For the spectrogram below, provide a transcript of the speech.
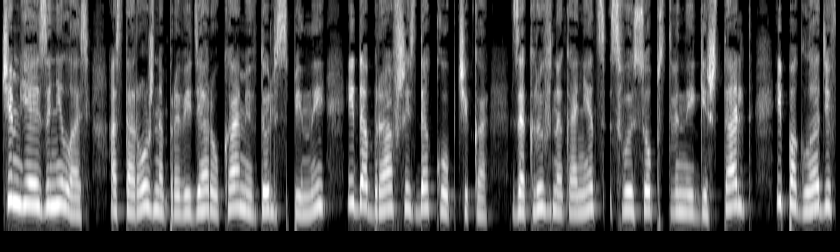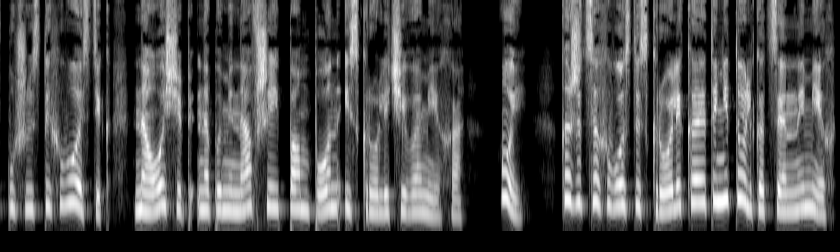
чем я и занялась, осторожно проведя руками вдоль спины и добравшись до копчика, закрыв, наконец, свой собственный гештальт и погладив пушистый хвостик, на ощупь напоминавший помпон из кроличьего меха. Ой, Кажется, хвост из кролика — это не только ценный мех,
